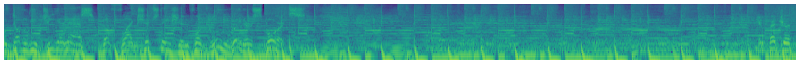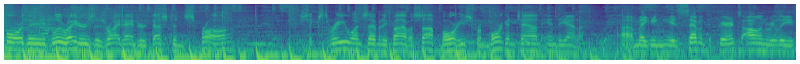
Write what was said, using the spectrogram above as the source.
Radio WGNS, the flagship station for Blue Raider sports. New pitcher for the Blue Raiders is right-hander Dustin Sprong. 6'3", 175, a sophomore. He's from Morgantown, Indiana. uh, making his seventh appearance, all in relief.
